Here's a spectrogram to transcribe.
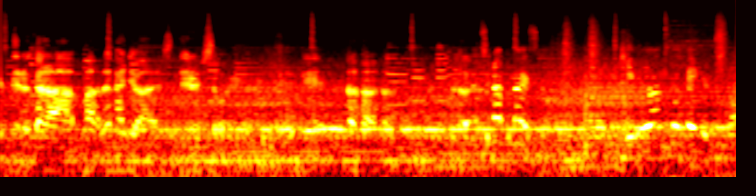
ってるからまあ中には知ってる人もいるんで。ね辛くないですよギブアンドテイクですか？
